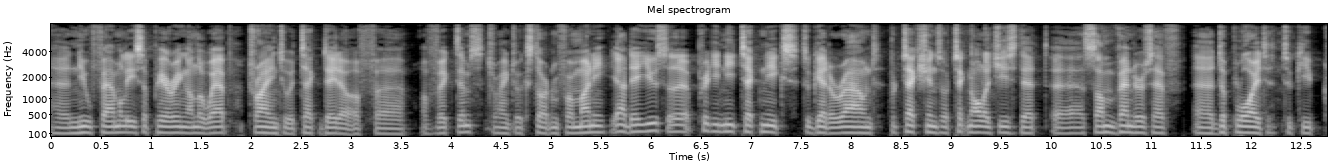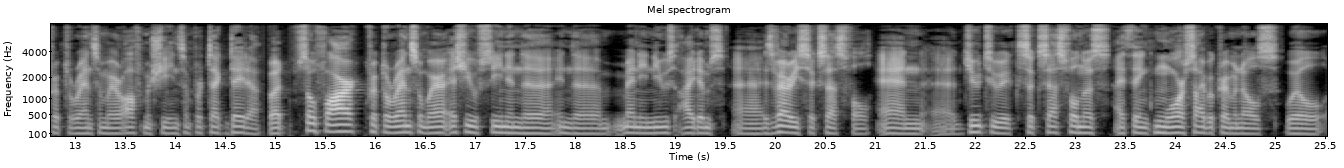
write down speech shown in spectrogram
uh, new families appearing on the web trying to attack data of uh, of victims, trying to extort them for money. Yeah, they use uh, pretty neat techniques to get around protections or technologies that uh, some vendors have uh, deployed to keep crypto ransomware off machines and protect data. But so far, crypto ransomware, as you've seen in the in the many news items, uh, is very successful. And uh, due to its successfulness, I think more cybercriminals will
